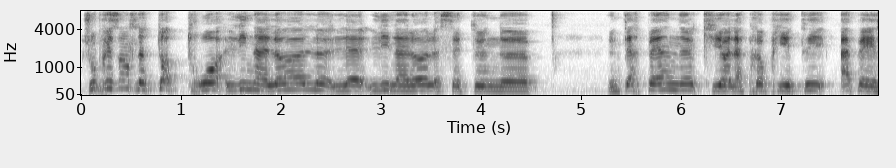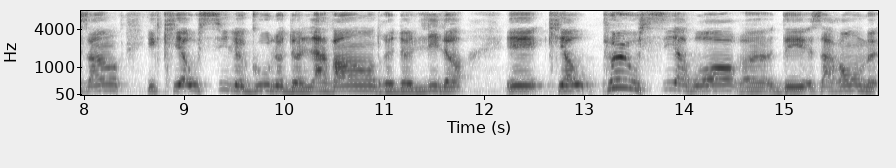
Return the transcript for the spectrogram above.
Je vous présente le top 3 linalol. Linalol c'est une, euh, une terpène qui a la propriété apaisante et qui a aussi le goût de lavande, de lilas et qui peut aussi avoir euh, des arômes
